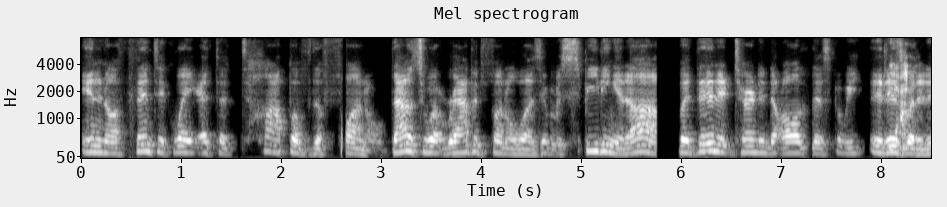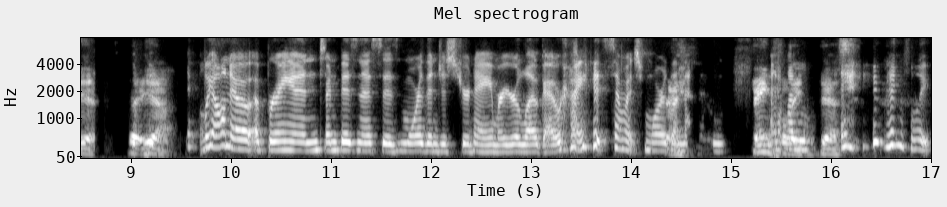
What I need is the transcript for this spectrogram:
in an authentic way at the top of the funnel. That's what Rapid Funnel was. It was speeding it up, but then it turned into all of this. But we, it is yeah. what it is. Yeah. We all know a brand and business is more than just your name or your logo, right? It's so much more than that. Thankfully, yes. Thankfully.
